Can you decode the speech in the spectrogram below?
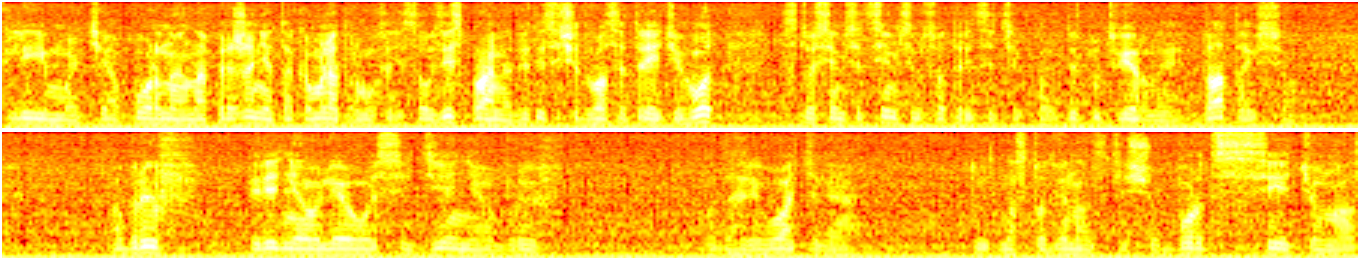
климате опорное напряжение, это аккумулятор мог садиться. Вот здесь правильно, 2023 год, 177 730, да тут верный, дата и все. Обрыв переднего левого сидения, обрыв подогревателя, тут на 112 еще. Борт сеть у нас,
